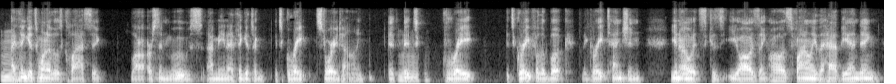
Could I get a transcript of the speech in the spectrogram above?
Mm-hmm. I think it's one of those classic Larsen moves. I mean, I think it's a it's great storytelling. It, It's great. It's great for the book. The great tension. You know, it's because you always think, oh, it's finally the happy ending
